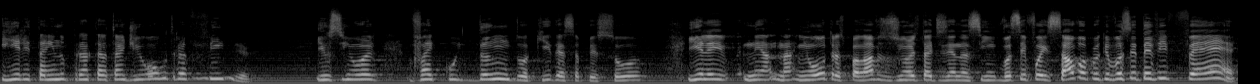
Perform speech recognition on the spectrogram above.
E ele está indo para tratar de outra filha. E o Senhor vai cuidando aqui dessa pessoa. E ele, em outras palavras, o Senhor está dizendo assim: você foi salvo porque você teve fé,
